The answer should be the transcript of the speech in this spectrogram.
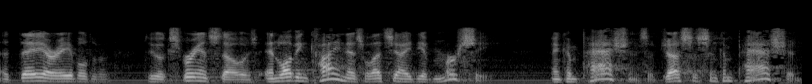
that they are able to, to experience those. And loving kindness, well, that's the idea of mercy and compassion, so justice and compassion.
